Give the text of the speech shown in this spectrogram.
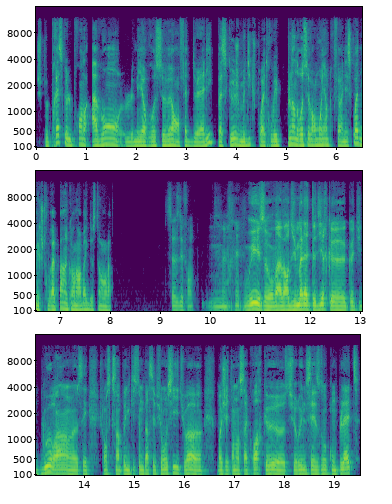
je peux presque le prendre avant le meilleur receveur en fait de la ligue parce que je me dis que je pourrais trouver plein de receveurs moyens pour faire une escouade, mais que je trouverais pas un cornerback de ce talent-là. Ça se défend. Mm. oui, on va avoir du mal à te dire que, que tu te gourres. Hein. C'est, je pense que c'est un peu une question de perception aussi, tu vois. Moi, j'ai tendance à croire que euh, sur une saison complète,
